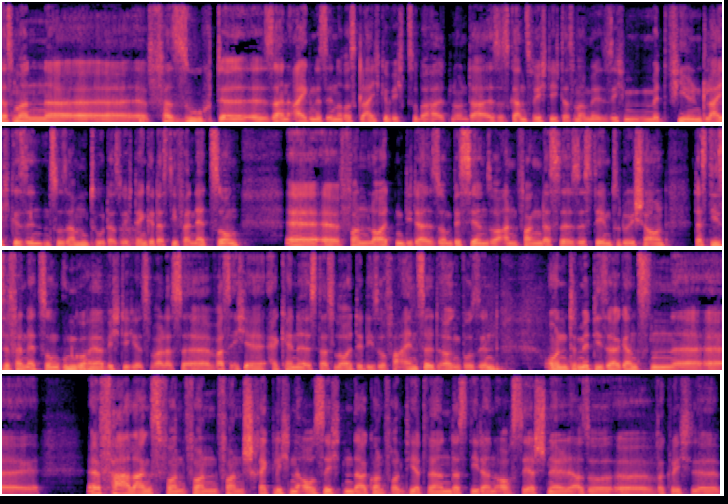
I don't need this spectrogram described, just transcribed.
dass man äh, versucht, äh, sein eigenes inneres Gleichgewicht zu behalten. Und da ist es ganz wichtig, dass man mit, sich mit vielen Gleichgesinnten zusammentut. Also ich denke, dass die Vernetzung äh, äh, von Leuten, die da so ein bisschen so anfangen, das äh, System zu durchschauen, dass diese Vernetzung ungeheuer wichtig ist. Weil das, äh, was ich äh, erkenne, ist, dass Leute, die so vereinzelt irgendwo sind und mit dieser ganzen äh, äh, äh, Phalanx von, von, von schrecklichen Aussichten da konfrontiert werden, dass die dann auch sehr schnell also äh, wirklich äh,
